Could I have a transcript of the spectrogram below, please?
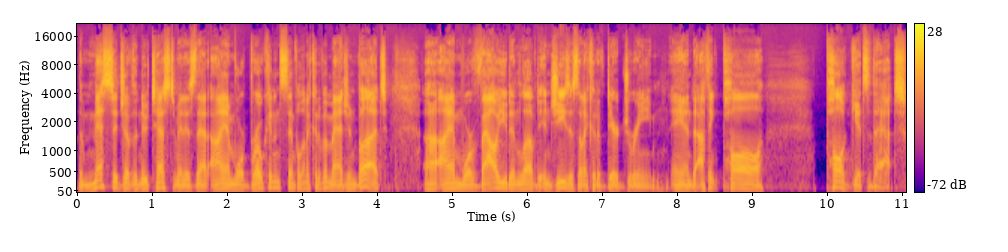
the message of the New Testament is that I am more broken and sinful than I could have imagined, but uh, I am more valued and loved in Jesus than I could have dared dream. And I think Paul Paul gets that.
